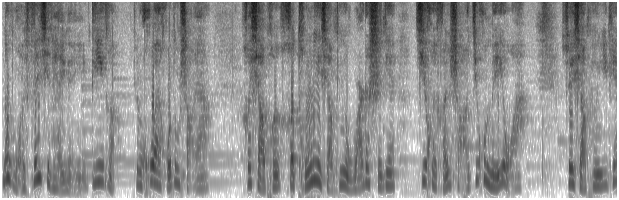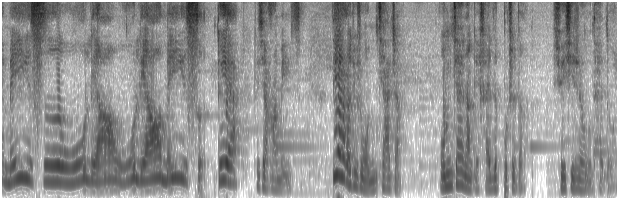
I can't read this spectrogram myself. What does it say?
那我分析了一下原因，第一个就是户外活动少呀，和小朋和同龄小朋友玩的时间机会很少，几乎没有啊。所以小朋友一天没意思，无聊，无聊，没意思。对呀，这小孩没意思。第二个就是我们家长，我们家长给孩子布置的学习任务太多了。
